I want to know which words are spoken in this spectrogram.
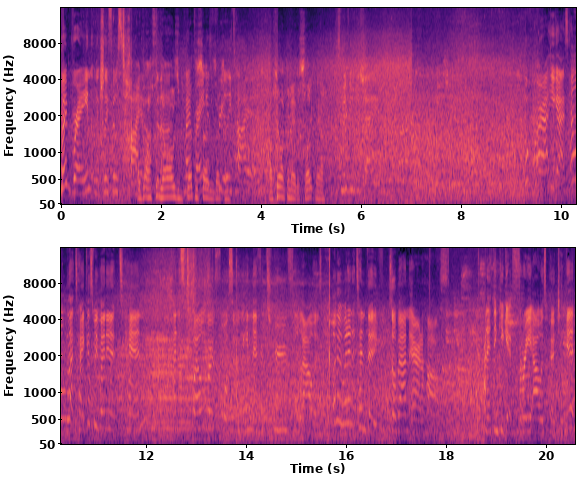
My brain literally feels tired I- I after think- yeah, that. I was my about to brain say is the exact really tired. I feel like I need to sleep now. Just move into the shade. Oh, Alright, you guys, us? We went in at 10 and it's 12.04, so we were in there for two full hours. Oh no, we went in at 10.30, so about an hour and a half. And I think you get three hours per ticket.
